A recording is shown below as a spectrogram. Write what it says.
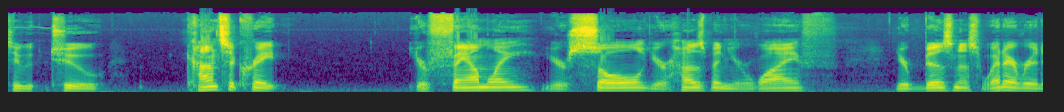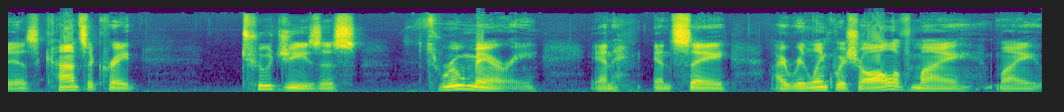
to, to consecrate your family, your soul, your husband, your wife, your business, whatever it is, consecrate to Jesus through Mary and and say, I relinquish all of my my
